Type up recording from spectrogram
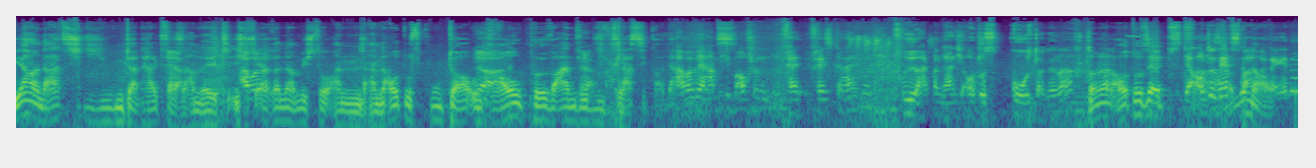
Ja, und da hat sich die Jugend dann halt Ja. versammelt. Ich Aber- erinnere mich so an, an Autoscooter und Ja. Raupe waren so Ja. die Klassiker da. aber wir haben eben auch schon fe festgehalten, früher hat man gar nicht Autoscooter gesagt, sondern Auto selbst. Der Auto selbstfahrer, Genau. genau.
